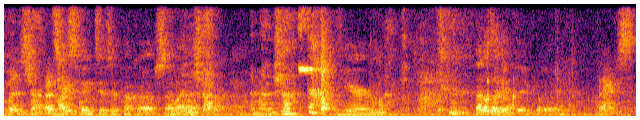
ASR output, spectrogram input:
Am I in the shot? That's my you. sphincter to pucker up so Am I in the much shot? right Am I in the shot? now. Here. That looks like a dick, by the way. Thanks.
